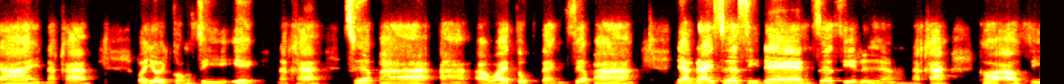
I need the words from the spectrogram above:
ได้นะคะ ประโยชน์ของสีเอกนะคะ เสื้อผ้าอ่าเอาไว้ตกแต่งเสื้อผ้า อยากได้เสื้อสีแดง เสื้อสีเหลืองนะคะ ก็เอาสี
